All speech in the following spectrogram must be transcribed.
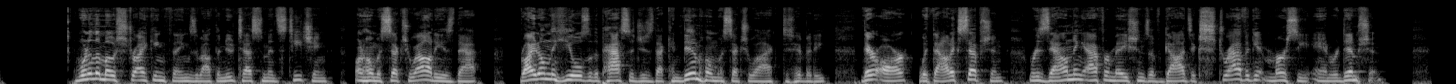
One of the most striking things about the New Testament's teaching on homosexuality is that, right on the heels of the passages that condemn homosexual activity, there are, without exception, resounding affirmations of God's extravagant mercy and redemption.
